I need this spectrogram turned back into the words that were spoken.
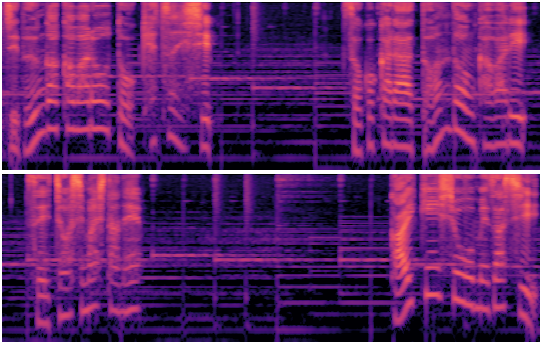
自分が変わろうと決意しそこからどんどん変わり成長しましたね。皆勤賞を目指し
